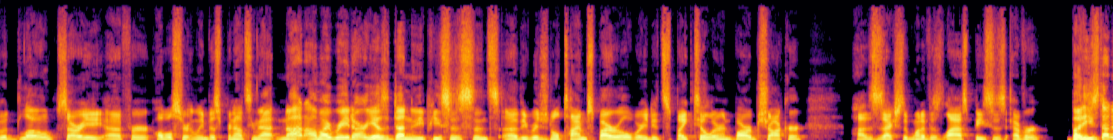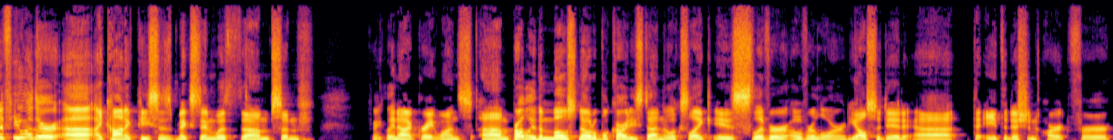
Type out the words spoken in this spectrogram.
Szczudlo, sorry uh, for almost certainly mispronouncing that. Not on my radar. He hasn't done any pieces since uh, the original Time Spiral, where he did Spike Tiller and Barbed Shocker. Uh, this is actually one of his last pieces ever. But he's done a few other uh, iconic pieces mixed in with um, some frankly not great ones. Um, probably the most notable card he's done, it looks like, is Sliver Overlord. He also did uh, the eighth edition art for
